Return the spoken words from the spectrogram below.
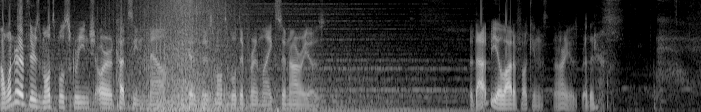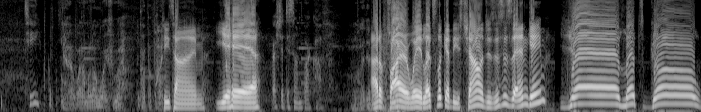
I wonder if there's multiple screen sh or cutscenes now because there's multiple different like scenarios. But that would be a lot of fucking scenarios, brother. Tea. Yeah, well, I'm a long way from a proper pint. Tea time. Yeah. Russia disowned Barkov. Well, Out of fire. Wait, let's look at these challenges. This is the end game? Yeah, let's go,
